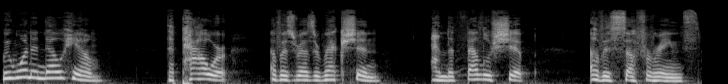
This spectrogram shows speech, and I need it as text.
We want to know Him, the power of His resurrection, and the fellowship of His sufferings.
